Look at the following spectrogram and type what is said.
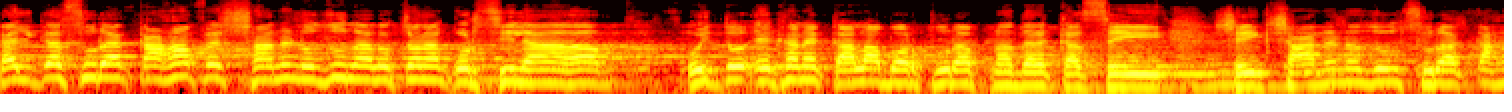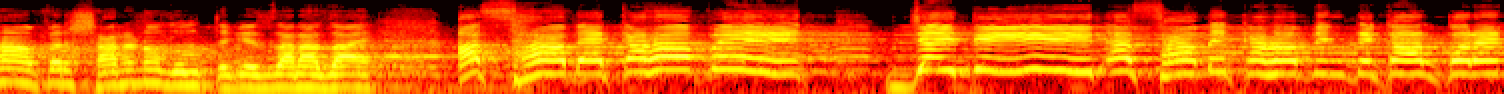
কালকা সুরা কাহাফের সানে নজুল আলোচনা করছিলাম। ওই তো এখানে কালা ভরপুর আপনাদের কাছে সেই শানে নজুল সুরা কাহাফের শানে নজুল থেকে জানা যায়, আসহাবে কাহাফের যেই দিন আসহাবে কাহাফ ইন্তেকাল করেন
